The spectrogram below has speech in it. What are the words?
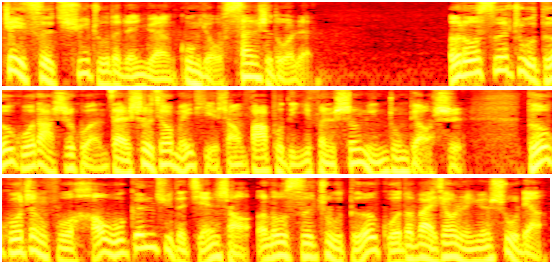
这次驱逐的人员共有三十多人。俄罗斯驻德国大使馆在社交媒体上发布的一份声明中表示，德国政府毫无根据地减少俄罗斯驻德国的外交人员数量，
